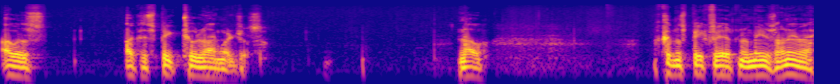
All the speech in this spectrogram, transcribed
I was, I could speak two languages. Now, I couldn't speak Vietnamese anyway.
